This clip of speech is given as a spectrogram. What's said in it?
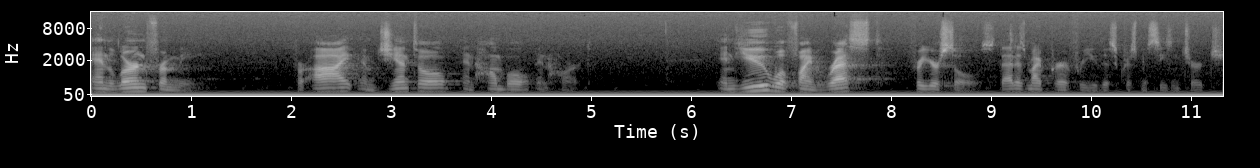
and learn from me. I am gentle and humble in heart. And you will find rest for your souls. That is my prayer for you this Christmas season, church.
